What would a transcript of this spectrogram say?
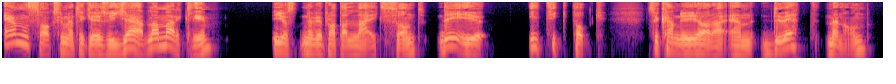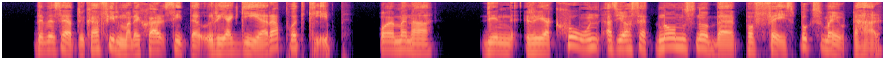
En sak som jag tycker är så jävla märklig, just när vi pratar likes och sånt, det är ju i TikTok så kan du göra en duett med någon. Det vill säga att du kan filma dig själv, sitta och reagera på ett klipp. Och jag menar, din reaktion, alltså jag har sett någon snubbe på Facebook som har gjort det här.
